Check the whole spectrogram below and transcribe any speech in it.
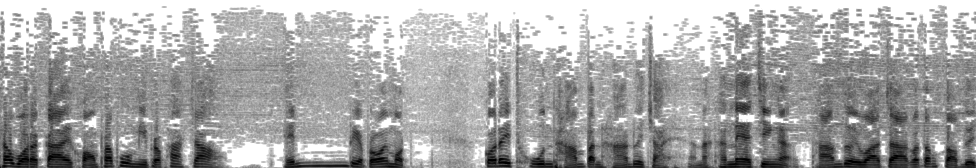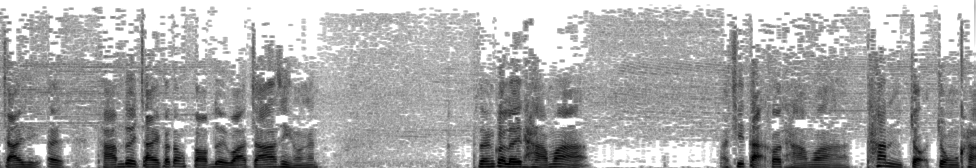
พระวรกายของพระผู้มีพระภาคเจ้า เห็นเรียบร้อยหมด ก็ได้ทูลถามปัญหาด้วยใจนะถ้าแน่จริงอะ ถามด้วยวาจาก็ต้องตอบด้วยใจสิเออถามด้วยใจก็ต้องตอบด้วยวาจาสิเหมือนกันเพราะฉะนั้นก็เลยถามว่าอาชิตะก็ถามว่าท่านเจาะจงใคร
